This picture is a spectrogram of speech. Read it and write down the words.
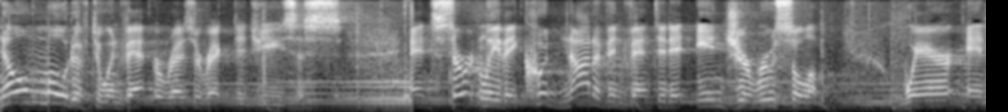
no motive to invent a resurrected Jesus. And certainly they could not have invented it in Jerusalem where an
